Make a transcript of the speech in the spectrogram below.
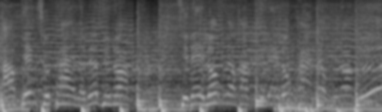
เอาเพลงสุดท้ายแล้วเด้อพี่น้องที่ได้ลงแล้วครับที่ได้ลงห้างแล้วพี่น้องเออ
